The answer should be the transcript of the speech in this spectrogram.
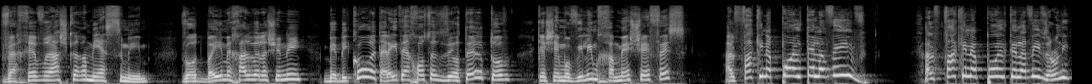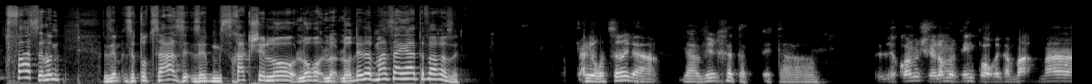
והחבר'ה אשכרה מיישמים, ועוד באים אחד ולשני בביקורת על היית יכול לעשות את זה יותר טוב כשהם מובילים 5-0 על fucking הפועל תל אביב! על fucking הפועל תל אביב, זה לא נתפס, זה לא... זה, זה תוצאה, זה, זה משחק שלא, לא, לא, לא יודע מה זה היה הדבר הזה. אני רוצה רגע להעביר לך את, את ה... לכל מי שלא מבין פה רגע מה, מה,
